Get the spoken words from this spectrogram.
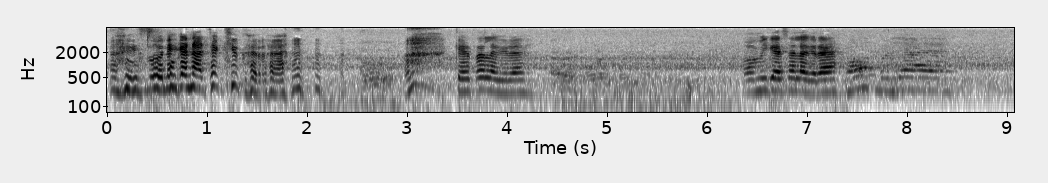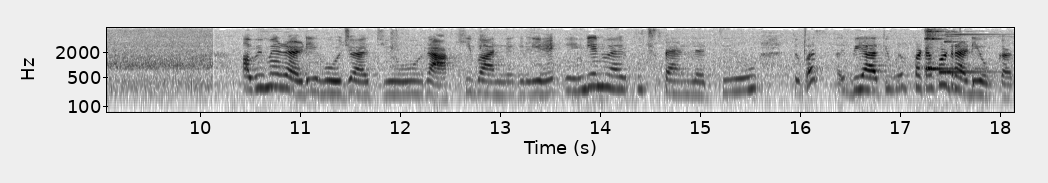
सोने का नाटक क्यों कर रहा है? कैसा लग रहा है? मम्मी, कैसा लग रहा है? बहुत बढ़िया है। अभी मैं रेडी हो जाती हूँ राखी बांधने के लिए। इंडियन वेयर कुछ पहन लेती हूँ। तो बस अभी आती हूँ फटाफट रेडी होकर।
